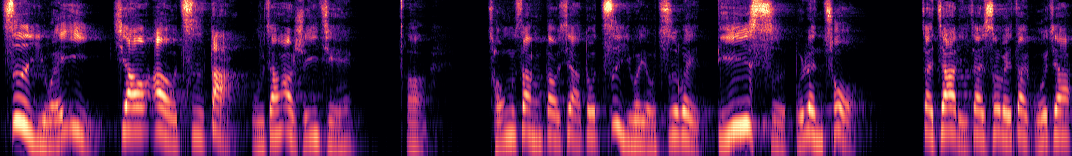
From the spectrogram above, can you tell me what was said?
自以为意，骄傲自大，五章二十一节，哦，从上到下都自以为有智慧，抵死不认错，在家里，在社会，在国家，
